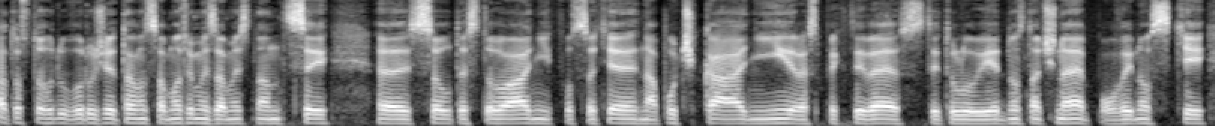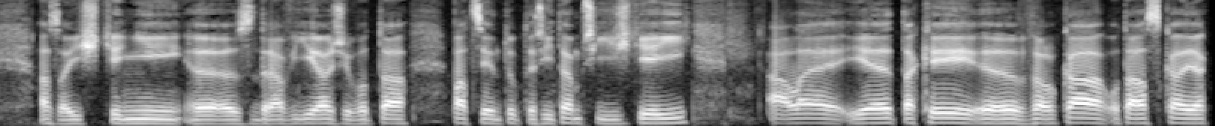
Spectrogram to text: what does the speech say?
a to z toho důvodu, že tam samozřejmě zaměstnanci eh, jsou testováni v podstatě na počkání, respektive z titulu jednoznačné povinnosti a zajištění zdraví a života pacientů, kteří tam přijíždějí ale je taky velká otázka, jak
